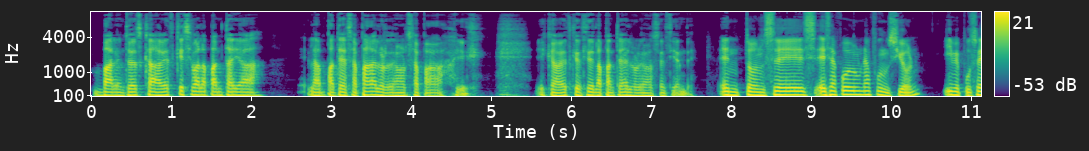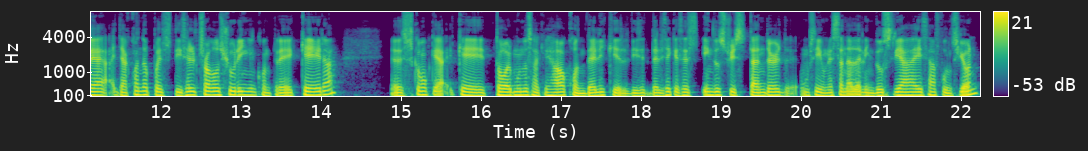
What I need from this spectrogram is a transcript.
Vale, entonces cada vez que se va la pantalla, la pantalla se apaga, el ordenador se apaga. Y, cada vez que la pantalla, el ordenador se enciende. Entonces, esa fue una función. Y me puse, ya cuando pues dice el troubleshooting, encontré qué era es como que, que todo el mundo se ha quejado con Dell y que él dice, dice que ese es industry standard, un, sí, un estándar de la industria esa función.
